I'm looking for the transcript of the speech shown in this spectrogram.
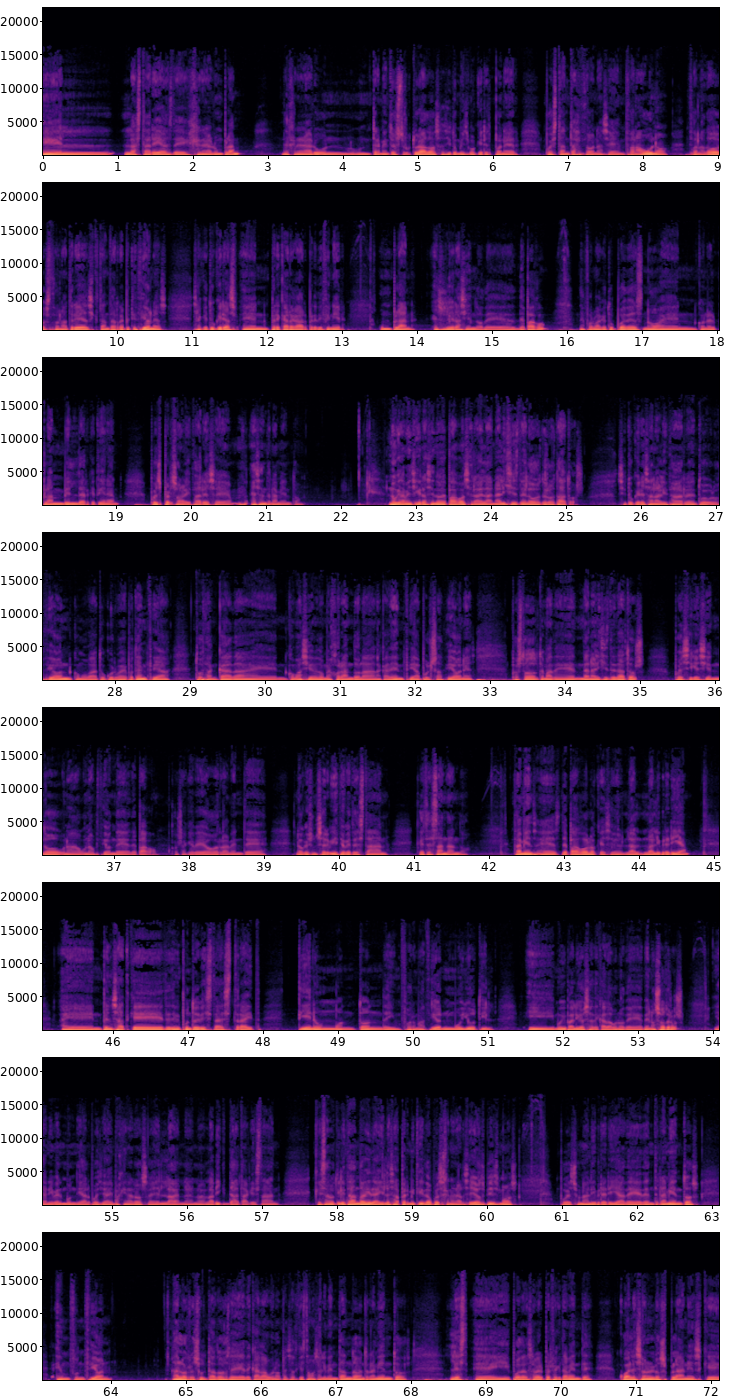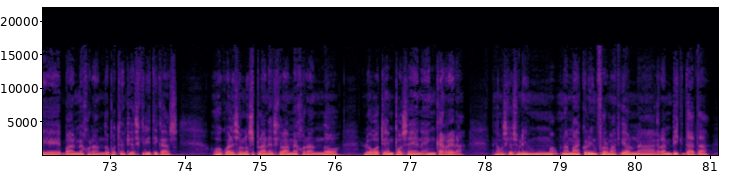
el, las tareas de generar un plan, de generar un, un entrenamiento estructurado, o sea, si tú mismo quieres poner pues tantas zonas en zona 1, zona 2, zona 3, tantas repeticiones, o sea, que tú quieras en precargar, predefinir un plan eso seguirá siendo de, de, pago, de forma que tú puedes, ¿no? En, con el plan builder que tienen, pues personalizar ese, ese entrenamiento. Lo que también seguirá siendo de pago será el análisis de los, de los datos. Si tú quieres analizar tu evolución, cómo va tu curva de potencia, tu zancada, en cómo ha sido mejorando la, la, cadencia, pulsaciones, pues todo el tema de, de, análisis de datos, pues sigue siendo una, una opción de, de, pago, cosa que veo realmente lo que es un servicio que te están, que te están dando. También es de pago lo que es la, la librería. Eh, pensad que desde mi punto de vista Stride tiene un montón de información muy útil y muy valiosa de cada uno de, nosotros y a nivel mundial pues ya imaginaros eh, la, la, big data que están que están utilizando y de ahí les ha permitido pues generarse ellos mismos pues una librería de entrenamientos en función a los resultados de, de, cada uno. Pensad que estamos alimentando entrenamientos les, eh, y poder saber perfectamente cuáles son los planes que van mejorando potencias críticas o cuáles son los planes que van mejorando luego tiempos en, en carrera. Digamos que es una, una macro información, una gran big data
